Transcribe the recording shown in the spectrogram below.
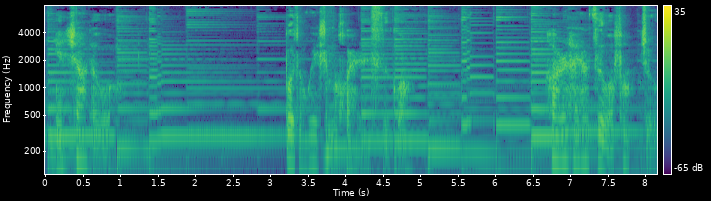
年少的我，不懂为什么坏人死光，好人还要自我放逐。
